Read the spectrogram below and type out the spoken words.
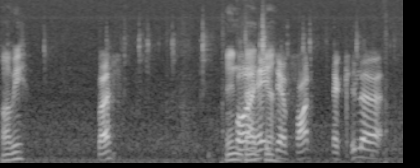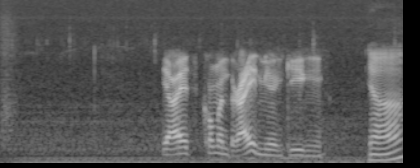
Fabi? Was? Sind Oh, hey, dir. der Fahrt, der Killer. Ja, jetzt kommen drei mir entgegen. Ja,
